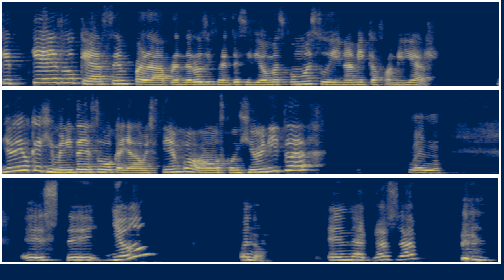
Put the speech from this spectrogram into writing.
qué, qué es lo que hacen para aprender los diferentes idiomas? ¿Cómo es su dinámica familiar? Yo digo que Jimenita ya estuvo callada mucho tiempo. Vamos con Jimenita. Bueno, este, yo, bueno, en la casa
